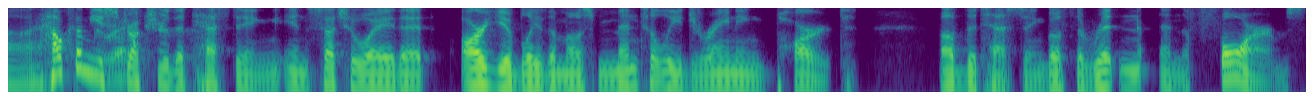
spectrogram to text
Uh, how come you Correct. structure the testing in such a way that arguably the most mentally draining part of the testing, both the written and the forms,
